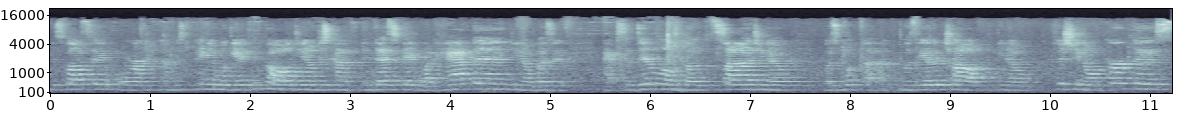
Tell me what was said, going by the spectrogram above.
Ms. Fawcett or uh, Mr. Pena will get involved, you know, just kind of investigate what happened, you know, was it accidental on both sides, you know, was, uh, was the other child, you know, fishing on purpose?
